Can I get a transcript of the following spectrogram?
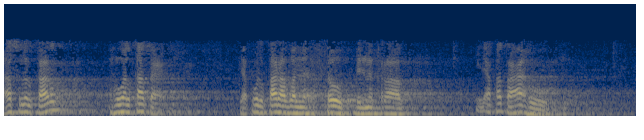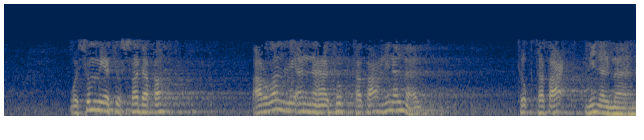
أصل القرض هو القطع. يقول قرض الثوب بالمقراض إذا قطعه. وسميت الصدقة أرضا لأنها تقتطع من المال. تقتطع من المال.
